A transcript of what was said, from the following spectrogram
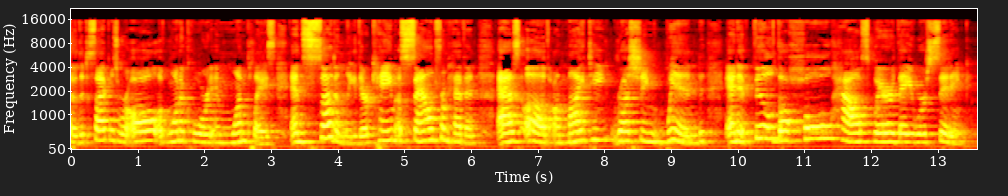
So the disciples were all of one accord in one place, and suddenly there came a sound from heaven as of a mighty rushing wind, and it filled the whole house where they were sitting.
